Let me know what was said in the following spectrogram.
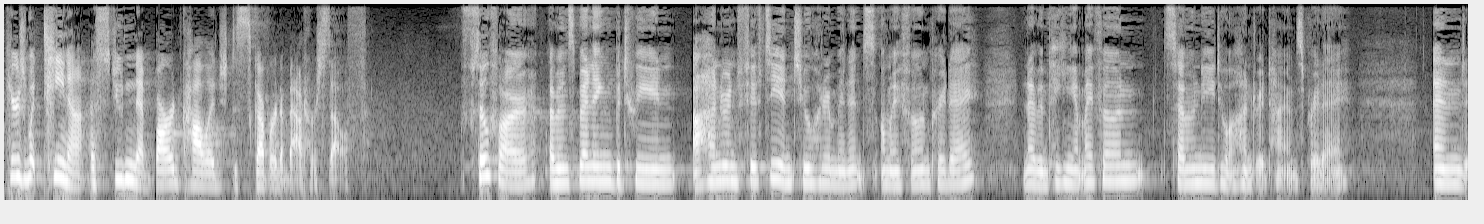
Here's what Tina, a student at Bard College, discovered about herself. So far, I've been spending between 150 and 200 minutes on my phone per day and I've been picking up my phone 70 to 100 times per day. And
